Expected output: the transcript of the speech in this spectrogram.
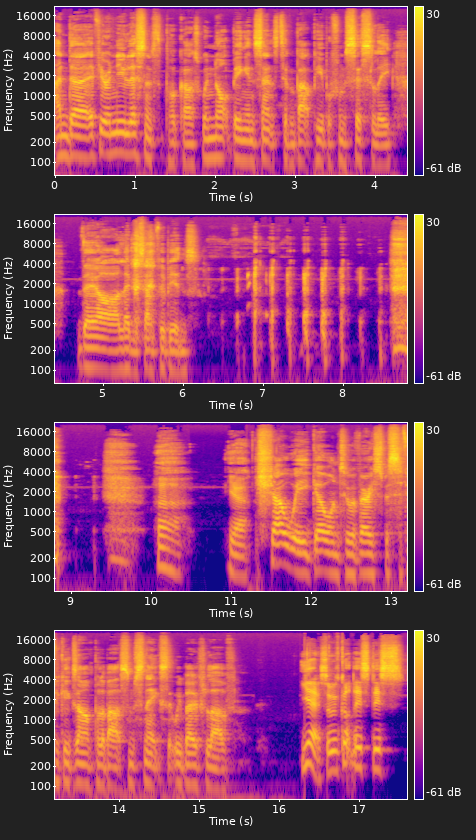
and uh, if you're a new listener to the podcast, we're not being insensitive about people from Sicily. They are legless amphibians. Yeah. Shall we go on to a very specific example about some snakes that we both love? Yeah, so we've got this this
